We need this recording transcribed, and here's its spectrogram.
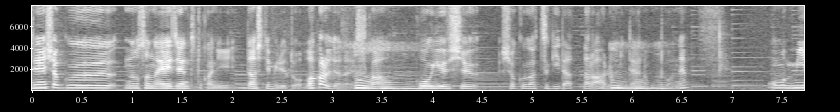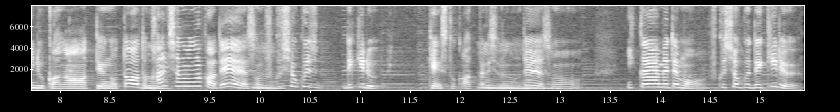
転職のそのエージェントとかに出してみると分かるじゃないですか、うんうんうん。こういう就職が次だったらあるみたいなことはね、を見るかなっていうのとあとうん。会社の中でその復職できるケースとかあったりするので、その一回辞めても復職できる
